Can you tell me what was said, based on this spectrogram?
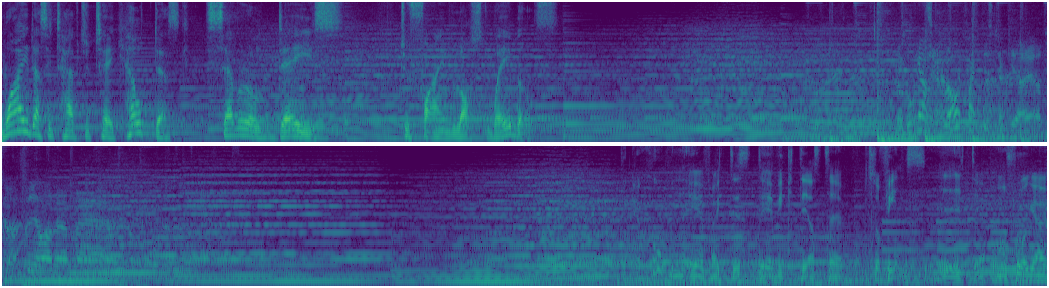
Why does it have to take help desk several days to find lost waybill? Det går ganska bra faktiskt tycker jag. Jag tror att vi har en... Eh, faktiskt det viktigaste som finns i IT. Om man frågar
